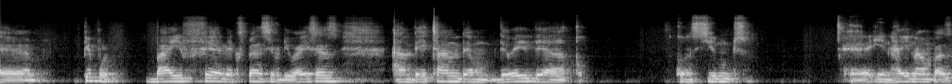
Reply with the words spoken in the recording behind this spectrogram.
um, people buy fairly expensive devices and they turn them the way they are co- consumed uh, in high numbers.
